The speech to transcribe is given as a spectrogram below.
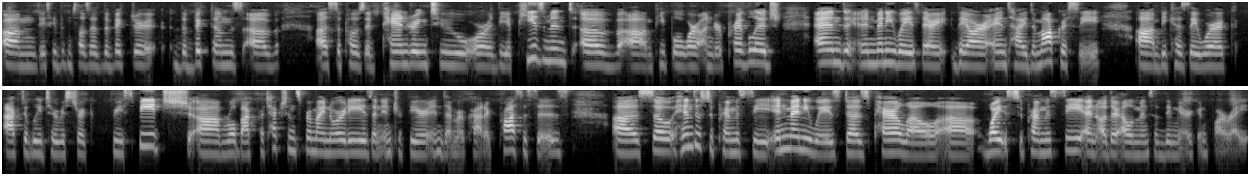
Um, they see themselves as the, victor, the victims of uh, supposed pandering to or the appeasement of um, people who are underprivileged. And in many ways, they they are anti-democracy um, because they work actively to restrict free speech, um, roll back protections for minorities, and interfere in democratic processes. Uh, so Hindu supremacy, in many ways, does parallel uh, white supremacy and other elements of the American far right.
